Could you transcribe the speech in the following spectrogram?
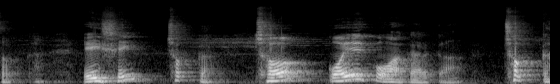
ছক্কা। এই সেই ছক্কা। ছ কয়ে ক আকার কা। ছক্কা।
